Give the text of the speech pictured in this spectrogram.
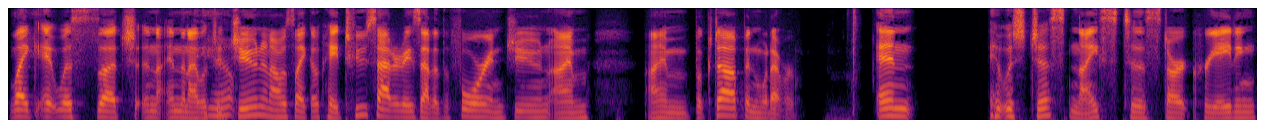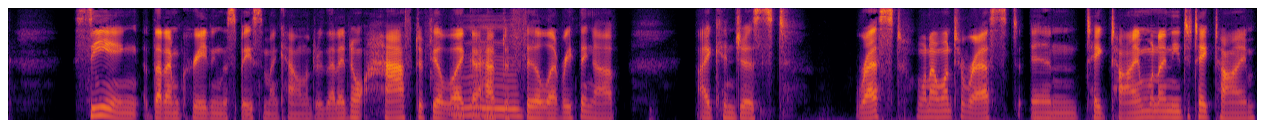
Like it was such, and and then I looked Yep. at June and I was like, "Okay, two Saturdays out of the four in June, I'm I'm booked up and whatever." And it was just nice to start creating seeing that I'm creating the space in my calendar that I don't have to feel like I have to Mm. fill everything up. I can just rest when I want to rest and take time when I need to take time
